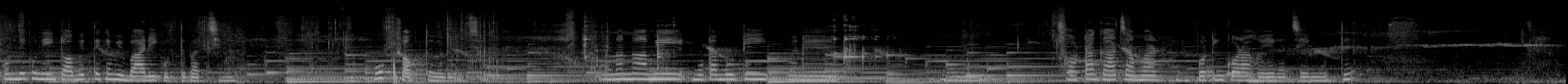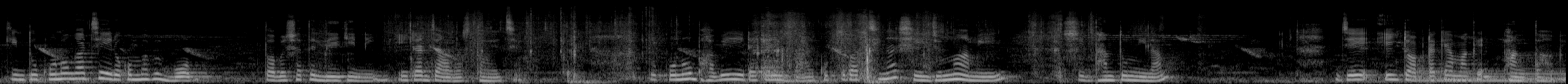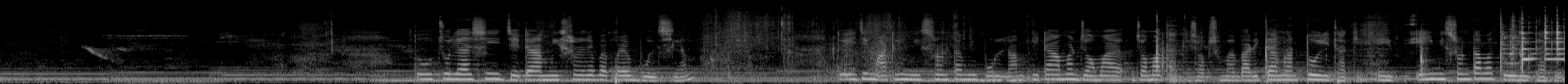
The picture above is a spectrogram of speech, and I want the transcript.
এখন দেখুন এই টবের থেকে আমি বাড়ি করতে পারছি না। খুব শক্ত হয়ে রয়েছে। অন্যান্য আমি মোটামুটি মানে ছটা গাছ আমার রিপোর্টিং করা হয়ে গেছে এর মধ্যে। কিন্তু কোনো গাছে এরকমভাবে টবের সাথে লেগে নেই। এটার যা অবস্থা হয়েছে। তো কোনোভাবেই এটাকে আমি বার করতে পারছি না। সেই জন্য আমি সিদ্ধান্ত নিলাম যে এই টবটাকে আমাকে ভাঙতে হবে। তো চলে আসি যেটা মিশ্রণের ব্যাপারে বলছিলাম। তো এই যে মাটির মিশ্রণটা আমি বললাম, এটা আমার জমা জমা থাকে সবসময়, বাড়িতে আমার তৈরি থাকে। এই এই মিশ্রণটা আমার তৈরি থাকে।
